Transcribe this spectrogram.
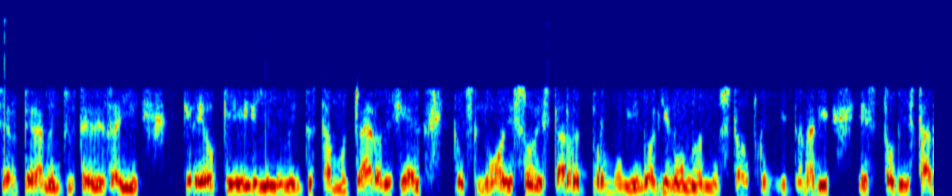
certeramente ustedes ahí, creo que el elemento está muy claro, decía él, pues no, eso de estar promoviendo a alguien, no, no hemos estado promoviendo a nadie, esto de estar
